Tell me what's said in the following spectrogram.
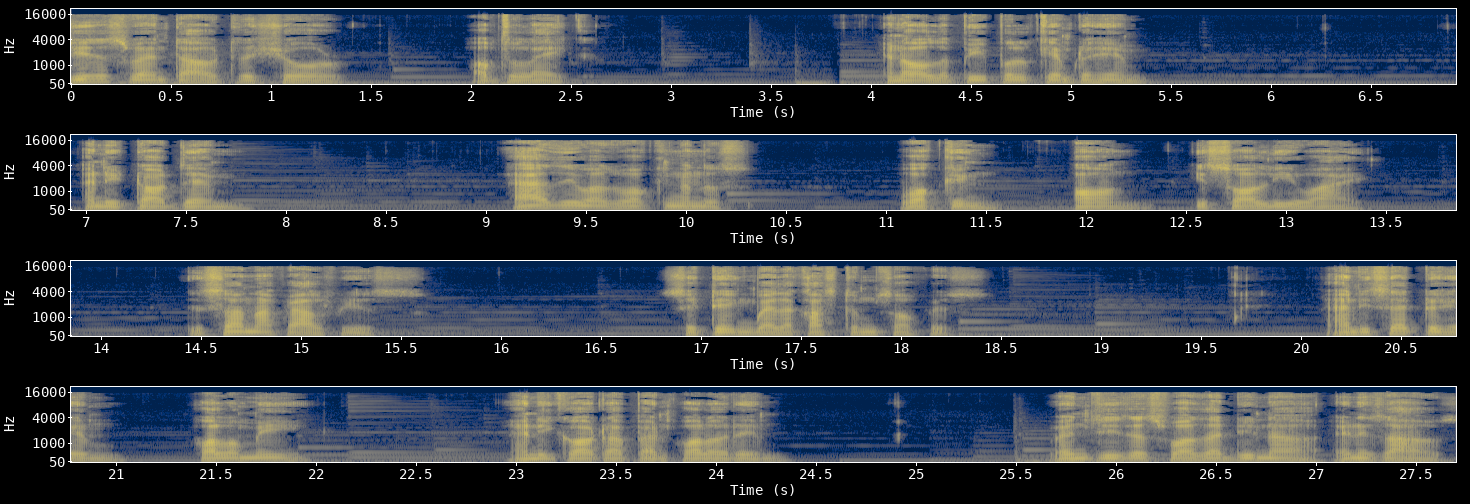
Jesus went out to the shore of the lake, and all the people came to him, and he taught them. As he was walking on the walking on, he saw Levi, the son of Alphaeus, sitting by the customs office. And he said to him, Follow me. And he got up and followed him. When Jesus was at dinner in his house,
